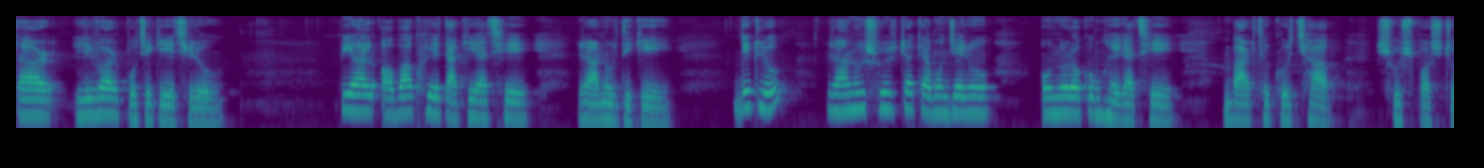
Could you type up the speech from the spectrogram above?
তার লিভার পচে গিয়েছিল। পিয়াল অবাক হয়ে তাকিয়ে আছে রানুর দিকে। দেখল, রানুর শরীরটা কেমন যেন অন্যরকম হয়ে গেছে, বার্ধক্যর ছাপ সুস্পষ্ট।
